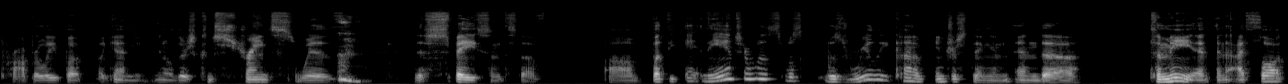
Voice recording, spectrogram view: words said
properly, but again, you know, there's constraints with this space and stuff. Um, but the the answer was was was really kind of interesting and and uh, to me, and, and I thought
